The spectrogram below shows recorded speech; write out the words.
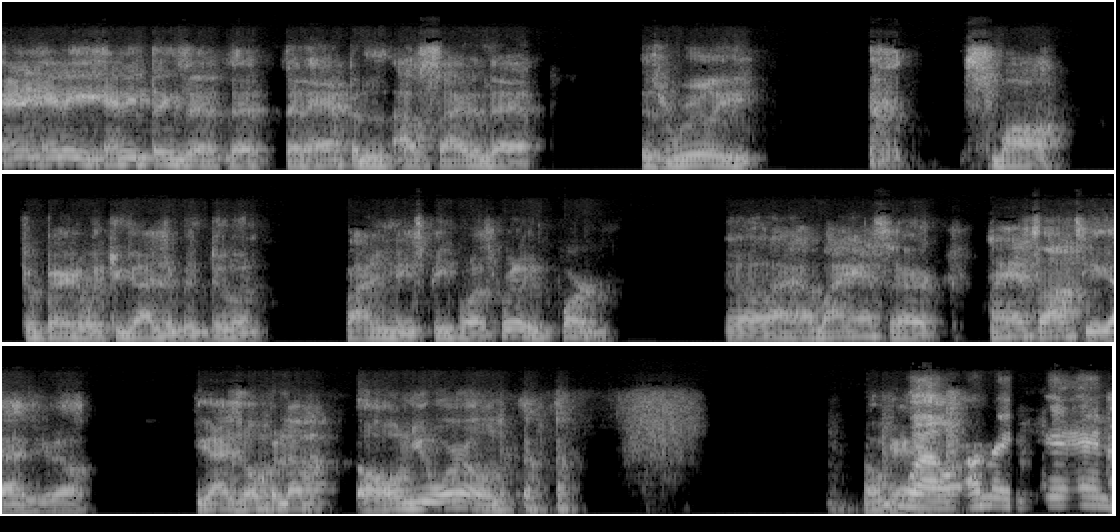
any any any things that that that happen outside of that is really small compared to what you guys have been doing, finding these people. It's really important. You know, I, my hats are my hats off to you guys. You know, you guys opened up a whole new world. Okay. Well, I mean, and,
